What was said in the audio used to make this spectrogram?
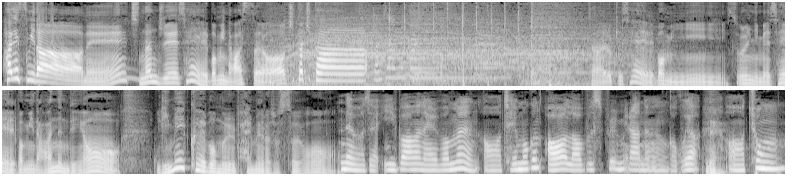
하겠습니다. 네, 지난주에 새 앨범이 나왔어요. 축하 축하. 감사합니다. 자, 이렇게 새 앨범이 솔님의 새 앨범이 나왔는데요. 리메이크 앨범을 발매를 하셨어요. 네, 맞아요. 이번 앨범은, 어, 제목은 All Love Supreme이라는 거고요. 네. 어, 총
